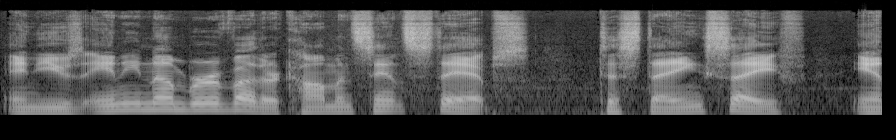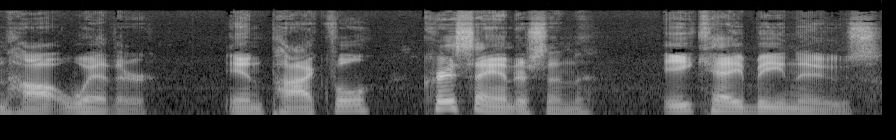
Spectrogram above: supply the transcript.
and use any number of other common sense steps to staying safe in hot weather. In Pikeville, Chris Anderson, EKB News.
